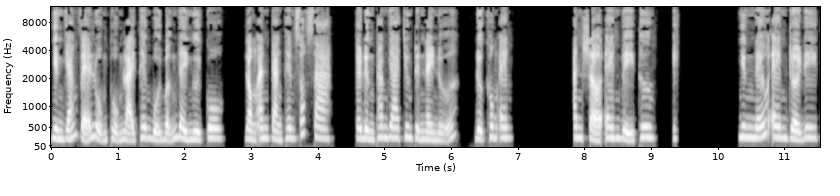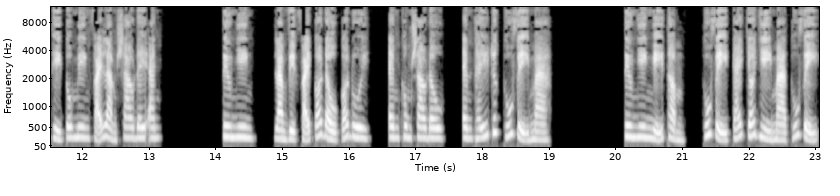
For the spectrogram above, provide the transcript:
nhìn dáng vẻ luộn thuộm lại thêm bụi bẩn đầy người cô, lòng anh càng thêm xót xa, "Ngài đừng tham gia chương trình này nữa, được không em?" Anh sợ em bị thương. Nhưng nếu em rời đi thì Tô Miên phải làm sao đây anh? Tiêu nhiên, làm việc phải có đầu có đuôi, em không sao đâu, em thấy rất thú vị mà. Tiêu nhiên nghĩ thầm, thú vị cái chó gì mà thú vị.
